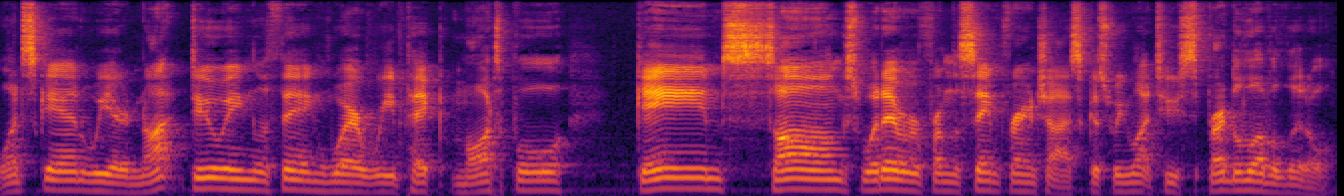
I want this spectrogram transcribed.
Once again, we are not doing the thing where we pick multiple games, songs, whatever from the same franchise because we want to spread the love a little.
